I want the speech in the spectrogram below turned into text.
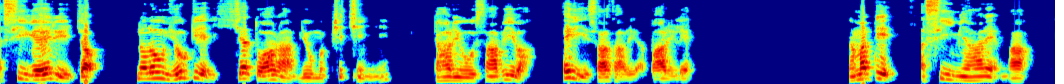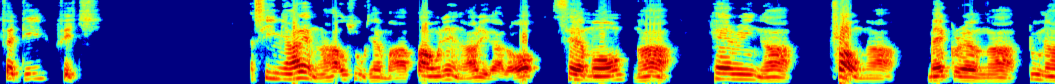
အစီခဲတွေကြောင့်နှလုံးရုပ်တရက်ရက်သွားတာမျိုးမဖြစ်ချင်ရင်ဒါတွေကိုစားပေးပါအဲ့ဒီအစားအစာတွေကဘာတွေလဲနံပါတ်1အစီများတဲ့ငါ fatty fish အစီများတဲ့ငါးအုပ်စုထဲမှာပါဝင်တဲ့ငါးတွေကတော့ salmon ငါး herring ငါး trout ငါး mackerel ငါး tuna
